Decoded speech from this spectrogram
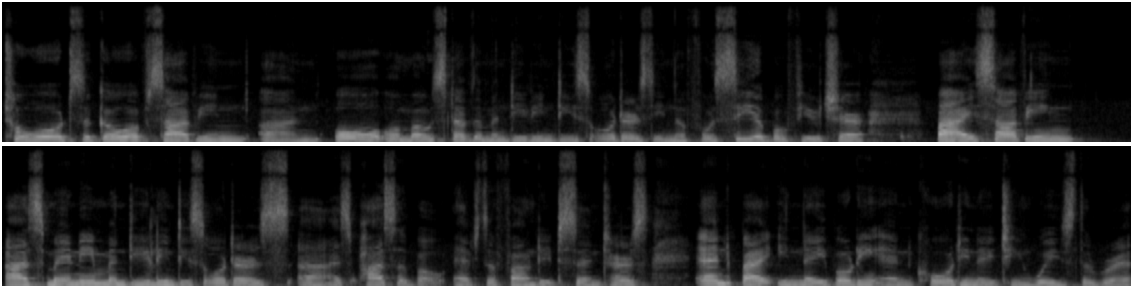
towards the goal of solving um, all or most of the Mendelian disorders in the foreseeable future by solving as many Mendelian disorders uh, as possible at the funded centers and by enabling and coordinating with the,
